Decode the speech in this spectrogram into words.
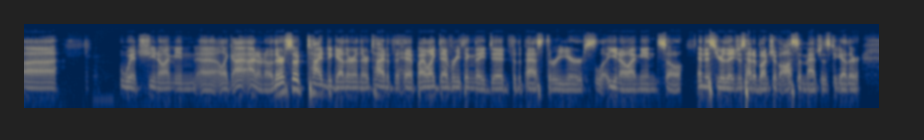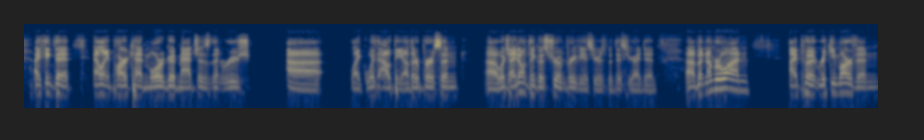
Uh, which you know i mean uh, like I, I don't know they're so tied together and they're tied at the hip i liked everything they did for the past three years you know i mean so and this year they just had a bunch of awesome matches together i think that la park had more good matches than Rush uh like without the other person uh, which i don't think was true in previous years but this year i did uh, but number one i put ricky marvin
